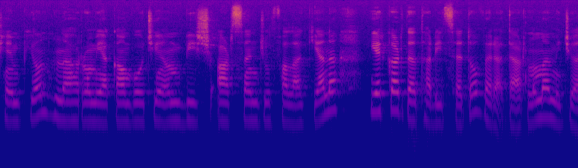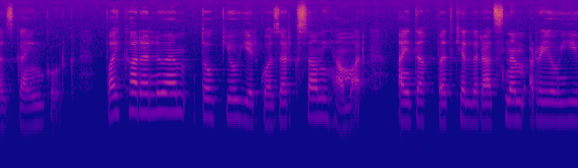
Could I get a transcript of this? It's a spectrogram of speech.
չեմպիոն հնարոմիական ոճի ըմբիշ Արսեն Ջուֆալակյանը երկար դադարից հետո վերադառնում է միջազգային գորգ։ Պայքարելու եմ Տոկիո 2020-ի համար։ Այնտեղ պետք է լրացնեմ Ռիոյի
